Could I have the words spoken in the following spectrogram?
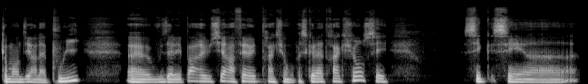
comment dire la poulie. Euh, vous n'allez pas réussir à faire une traction parce que la traction c'est c'est c'est un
